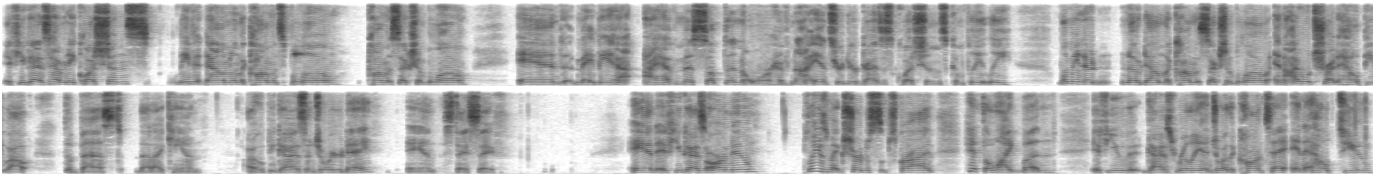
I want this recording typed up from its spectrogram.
If you guys have any questions, leave it down in the comments below, comment section below, and maybe I have missed something or have not answered your guys' questions completely. Let me know, know down in the comment section below, and I will try to help you out the best that I can. I hope you guys enjoy your day, and stay safe. And if you guys are new, please make sure to subscribe, hit the like button if you guys really enjoy the content and it helped you.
